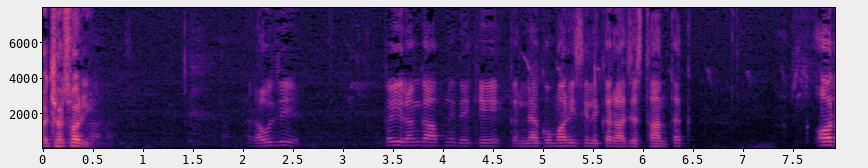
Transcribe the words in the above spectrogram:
अच्छा सॉरी राहुल जी कई रंग आपने देखे कन्याकुमारी से लेकर राजस्थान तक। और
